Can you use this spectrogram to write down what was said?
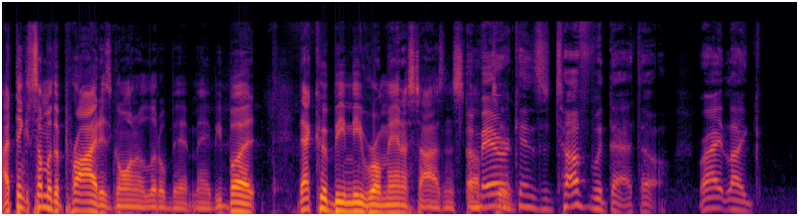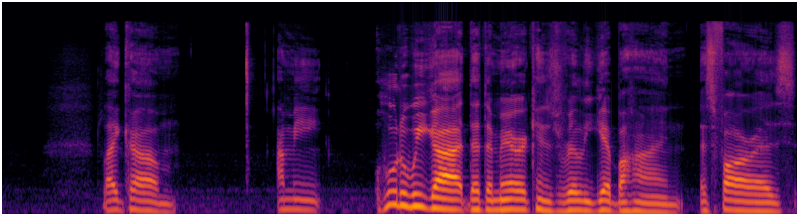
I think some of the pride is gone a little bit, maybe, but that could be me romanticizing stuff. too. Americans are tough with that though, right? Like, like um, I mean, who do we got that the Americans really get behind as far as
